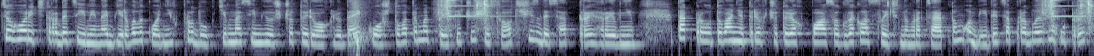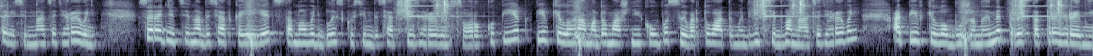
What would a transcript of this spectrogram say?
Цьогоріч традиційний набір великодніх продуктів на сім'ю з чотирьох людей коштуватиме 1663 гривні. Так, приготування трьох-чотирьох пасок за класичним рецептом обійдеться приблизно у 318 гривень. Середня ціна десятка яєць становить близько 76 гривень 40 копійок. Пів кілограма домашньої ковбаси вартуватиме 212 гривень, а пів кіло буженини 303 гривні.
